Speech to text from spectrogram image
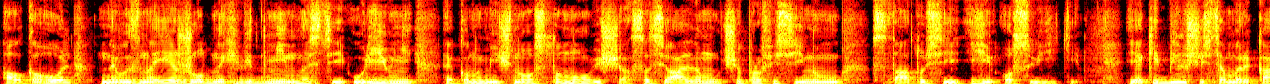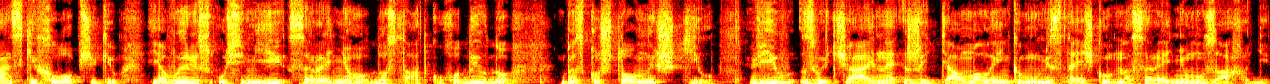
алкоголь не визнає жодних відмінностей у рівні економічного становища, соціальному чи професійному статусі й освіті. Як і більшість американських хлопчиків, я виріс у сім'ї середнього достатку, ходив до безкоштовних шкіл, вів звичайне життя в маленькому містечку на середньому заході,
